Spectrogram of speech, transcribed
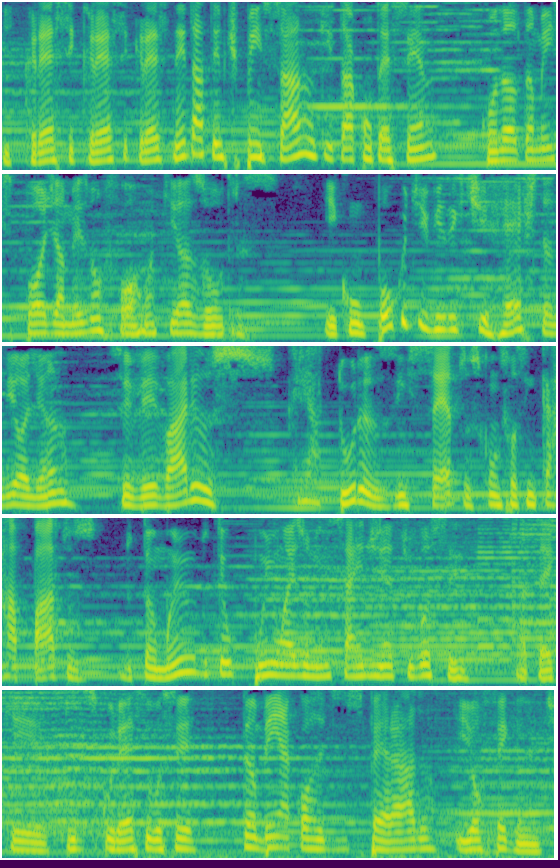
E cresce, cresce, cresce, nem dá tempo de pensar no que está acontecendo, quando ela também explode da mesma forma que as outras. E com um pouco de vida que te resta ali olhando, você vê vários criaturas, insetos, como se fossem carrapatos do tamanho do teu punho mais ou menos saindo diante de você. Até que tudo escurece e você também acorda desesperado e ofegante.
